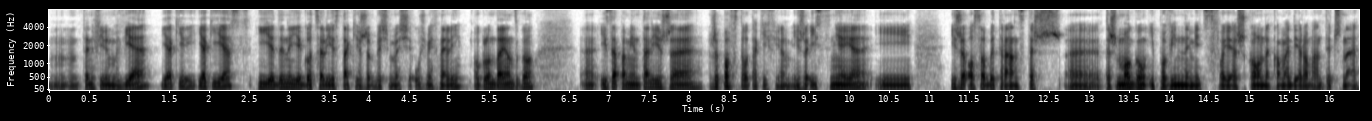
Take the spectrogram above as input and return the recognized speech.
Mm, ten film wie, jaki, jaki jest, i jedyny jego cel jest taki, żebyśmy się uśmiechnęli oglądając go e, i zapamiętali, że, że powstał taki film i że istnieje, i, i że osoby trans też, e, też mogą i powinny mieć swoje szkolne komedie romantyczne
